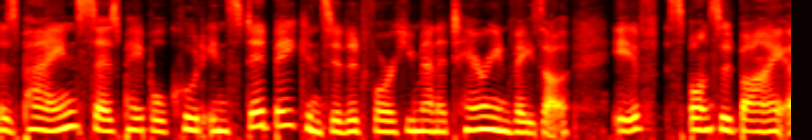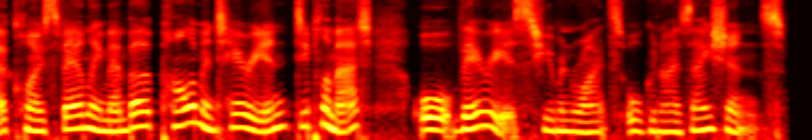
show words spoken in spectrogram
Ms Payne says people could instead be considered for a humanitarian visa if sponsored by a close family member, parliamentarian, diplomat, or various human rights organisations.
